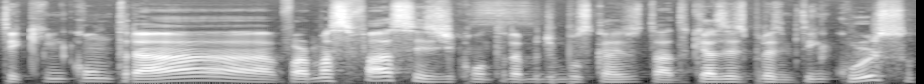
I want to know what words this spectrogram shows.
ter que encontrar formas fáceis de, encontrar, de buscar resultado. Porque às vezes, por exemplo, tem curso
